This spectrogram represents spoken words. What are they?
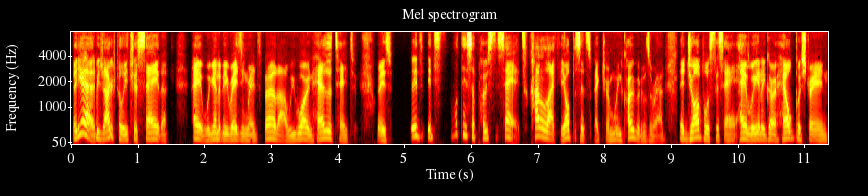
But yeah, which actually just say that, hey, we're going to be raising rates further. We won't hesitate to raise it's, it's what they're supposed to say. It's kind of like the opposite spectrum when COVID was around. Their job was to say, hey, we're going to go help Australian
